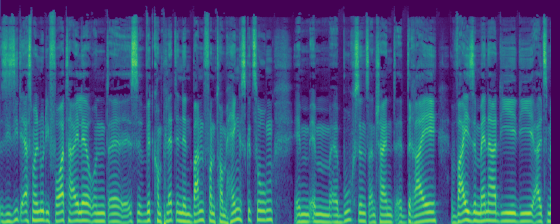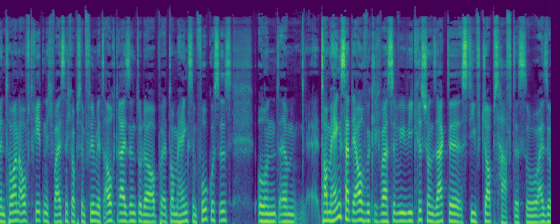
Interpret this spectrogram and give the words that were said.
sie sieht erstmal nur die Vorteile und äh, es wird komplett in den Bann von Tom Hanks gezogen. Im, im äh, Buch sind es anscheinend äh, drei weise Männer, die, die als Mentoren auftreten. Ich weiß nicht, ob es im Film jetzt auch drei sind oder ob äh, Tom Hanks im Fokus ist. Und ähm, Tom Hanks hat ja auch wirklich was, wie, wie Chris schon sagte, Steve Jobs-haftes. So, also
